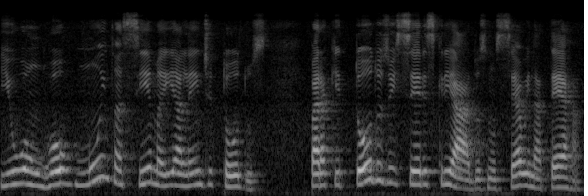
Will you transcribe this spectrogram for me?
e o honrou muito acima e além de todos, para que todos os seres criados no céu e na terra,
